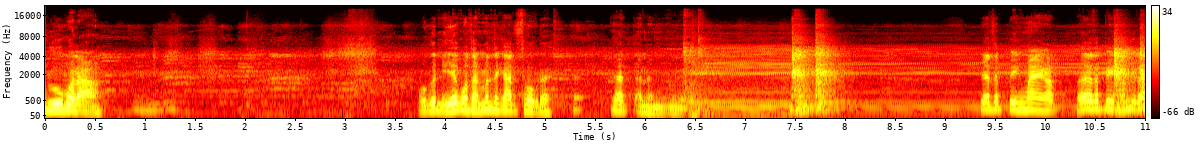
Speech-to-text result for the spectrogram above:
อยู่บ่ล่ะเอาขึ้นเอียกวันสันมันเป็นการโชกเลยญาติอันนั้นนี่เปลี่ยนสปริงใหม่ครับเฮ้ยสปริงมันอะไร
